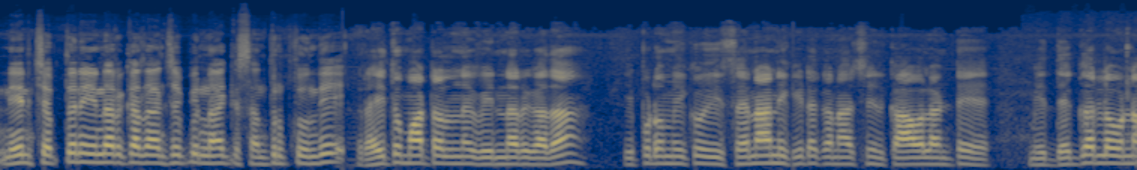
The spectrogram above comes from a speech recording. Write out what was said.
నేను చెప్తేనే విన్నారు కదా అని చెప్పి నాకు సంతృప్తి ఉంది. రైతు మాటలనే విన్నారు కదా. ఇప్పుడు మీకు ఈ సెనాని కీటకనాశిని కావాలంటే మీ దగ్గరలో ఉన్న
